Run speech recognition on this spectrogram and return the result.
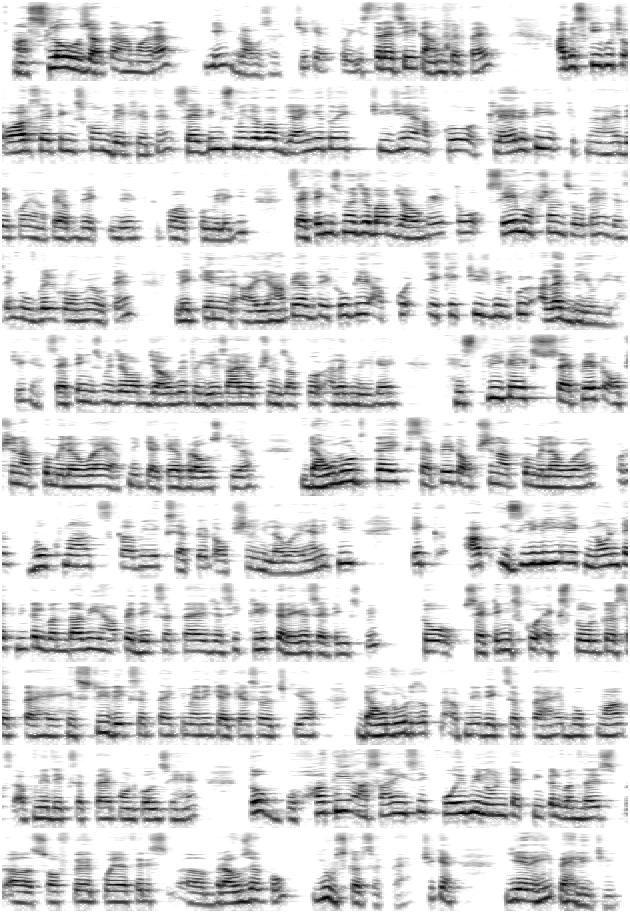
स्लो हो जाता है हमारा ये ब्राउज़र, ठीक है? तो इस तरह से ये काम करता है। अब इसकी कुछ और सेटिंग्स को हम देख लेते हैं। सेटिंग्स में जब आप जाएँगे तो एक चीज़ें आपको क्लैरिटी कितना है, देखो यहाँ पे आप देख देखने को आपको मिलेगी। सेटिंग्स में जब आप जाओगे तो सेम ऑप्शन होते हैं जैसे गूगल क्रोम में होते हैं, लेकिन यहाँ पे आप देखोगे आपको एक एक चीज़ बिल्कुल अलग दी हुई है, ठीक है? सेटिंग्स में जब आप जाओगे तो ये सारे ऑप्शन आपको अलग मिल गए। हिस्ट्री का एक सेपरेट ऑप्शन आपको मिला हुआ है, आपने क्या क्या ब्राउज किया? डाउनलोड का एक सेपरेट ऑप्शन आपको मिला हुआ है और बुक मार्क्स का भी एक सेपरेट ऑप्शन मिला हुआ है। यानी कि एक, आप इजीली एक नॉन टेक्निकल बंदा भी यहाँ पे देख सकता है, जैसे क्लिक करेगा सेटिंग्स पे तो सेटिंग्स को एक्सप्लोर कर सकता है हिस्ट्री देख सकता है कि मैंने क्या क्या सर्च किया डाउनलोड अपने देख सकता है बुक मार्क्स अपने देख सकता है कौन कौन से हैं। तो बहुत ही आसानी से कोई भी नॉन टेक्निकल बंदा इस सॉफ्टवेयर को या फिर इस ब्राउज़र को यूज़ कर सकता है, ठीक है? ये रही पहली चीज़।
